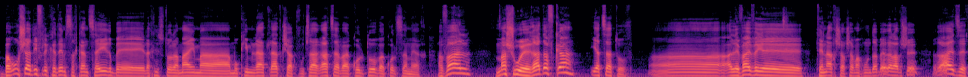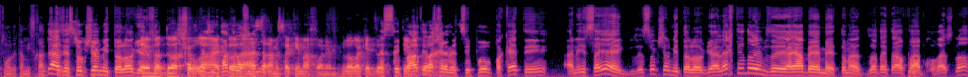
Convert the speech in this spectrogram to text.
ברור שעדיף לקדם שחקן צעיר, ב- להכניס אותו למים העמוקים לאט לאט כשהקבוצה רצה והכל טוב והכל שמח. אבל, מה שהוא הראה דווקא, יצא טוב. Uh, הלוואי ותנח שעכשיו אנחנו נדבר עליו, שראה את זה אתמול, את המשחק. אתה יודע, זה סוג של מיתולוגיה. תהיה בטוח שהוא ראה את כל העשרה משחקים האחרונים, לא רק את זה. סיפרתי לכם את סיפור פקטי, אני אסייג, זה סוג של מיתולוגיה, לך תדעו אם זה היה באמת. זאת אומרת, זאת הייתה ההופעה הבכורה שלו.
